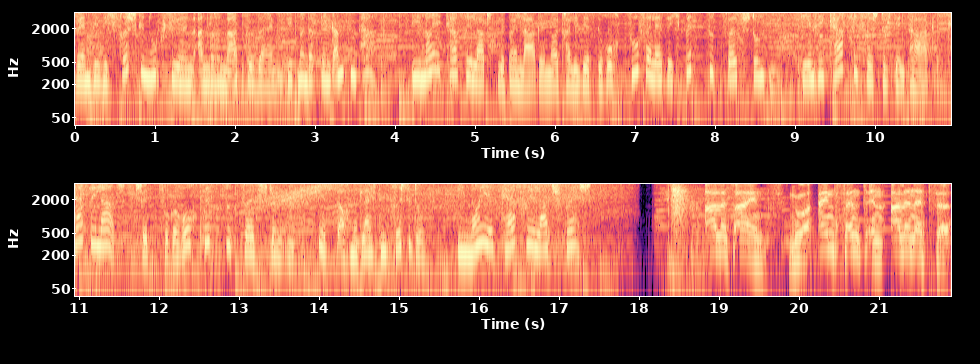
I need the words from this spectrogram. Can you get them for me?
Wenn Sie sich frisch genug fühlen, anderen nah zu sein, sieht man das den ganzen Tag. Die neue Carefree Large Slip-Einlage neutralisiert Geruch zuverlässig bis zu 12 Stunden. Gehen Sie Carefree frisch durch den Tag. Carefree Large schützt vor Geruch bis zu 12 Stunden. Jetzt auch mit leichtem Frischeduft. Die neue Carefree Large Fresh. Alles eins. Nur ein Cent in alle Netze.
